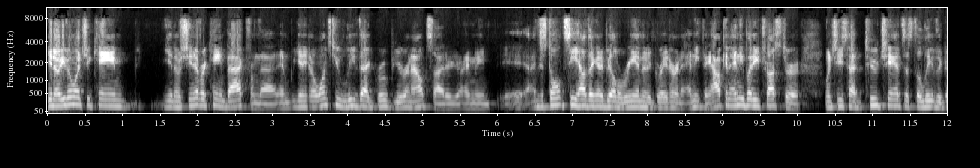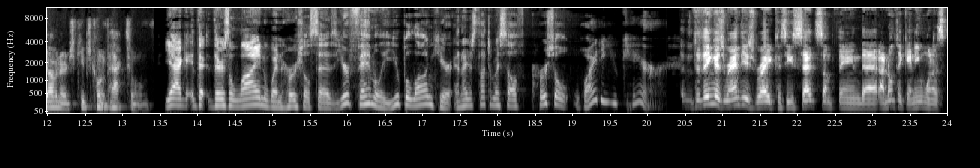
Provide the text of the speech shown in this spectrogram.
You know, even when she came you know, she never came back from that. And you know, once you leave that group, you're an outsider. I mean, I just don't see how they're going to be able to reintegrate her into anything. How can anybody trust her when she's had two chances to leave the governor and she keeps going back to him? Yeah, there's a line when Hershel says, "Your family, you belong here," and I just thought to myself, Hershel, why do you care? The thing is, Randy's right because he said something that I don't think anyone has,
